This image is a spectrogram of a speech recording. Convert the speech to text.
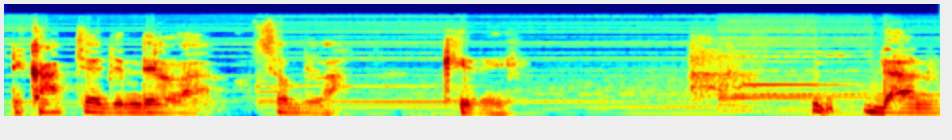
di kaca jendela sebelah kiri dan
